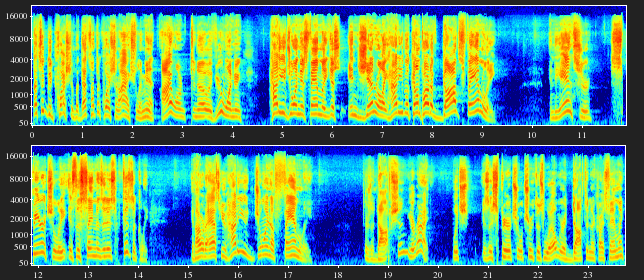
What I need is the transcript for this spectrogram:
That's a good question, but that's not the question I actually meant. I want to know if you're wondering, how do you join this family just in general? Like, how do you become part of God's family? And the answer spiritually is the same as it is physically. If I were to ask you, how do you join a family? There's adoption, you're right, which is a spiritual truth as well. We're adopted into Christ's family.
